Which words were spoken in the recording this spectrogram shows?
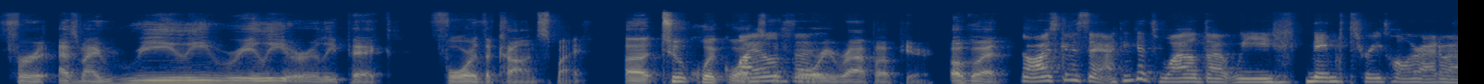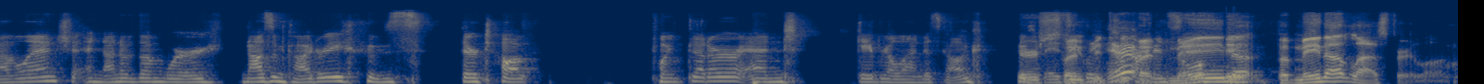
for as my really, really early pick for the Conn Smythe. Uh, two quick ones Wild before that- we wrap up here. Oh, go ahead. No, I was going to say, I think it's wild that we named three Colorado Avalanche and none of them were Nazem Kadri, who's their top point getter, and Gabriel Landeskog, They're who's basically stupid, yeah. but may not, but may not last very long.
